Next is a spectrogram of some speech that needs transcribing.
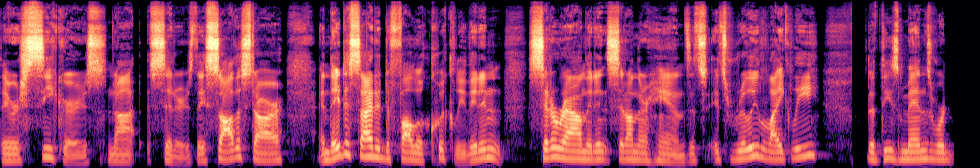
They were seekers, not sitters. They saw the star and they decided to follow quickly. They didn't sit around, they didn't sit on their hands. It's it's really likely that these men's were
